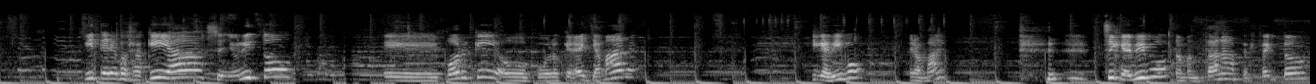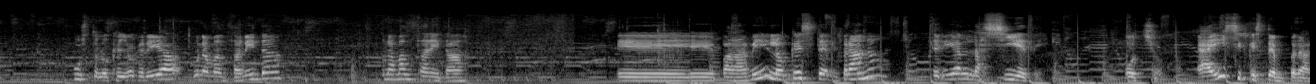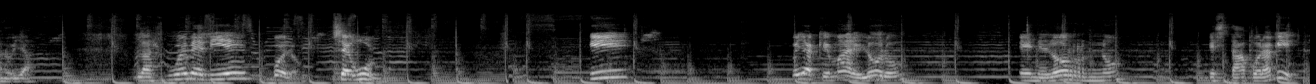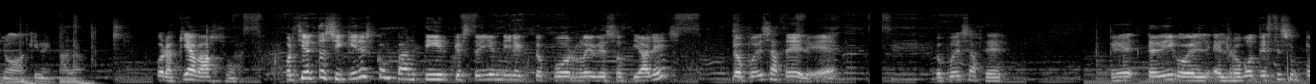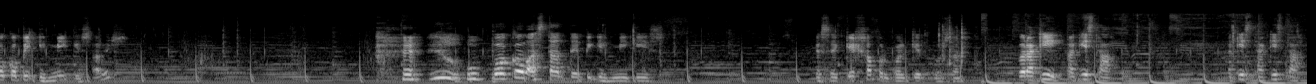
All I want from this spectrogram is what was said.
Y tenemos aquí a señorito eh, Porky, o como lo queráis llamar. Sigue vivo, menos mal. Sigue vivo. Una manzana, perfecto. Justo lo que yo quería. Una manzanita. Una manzanita. Eh, para mí lo que es temprano serían las 7. 8. Ahí sí que es temprano ya. Las 9, 10, bueno, según. Y voy a quemar el oro en el horno que está por aquí. No, aquí no hay nada por aquí abajo. Por cierto, si quieres compartir que estoy en directo por redes sociales, lo puedes hacer, ¿eh? Lo puedes hacer. Te digo, el, robot este es un poco piquismique, ¿sabes? un poco bastante piquismiquis. Que se queja por cualquier cosa. Por aquí, aquí está. Aquí está, aquí está.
